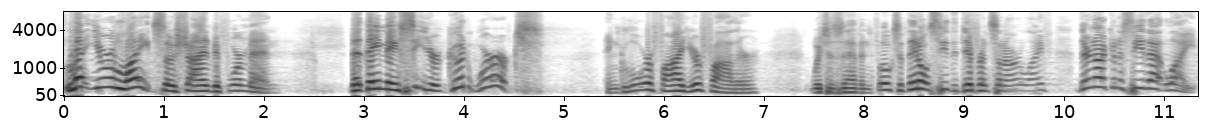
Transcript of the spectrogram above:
let your light so shine before men that they may see your good works and glorify your Father which is heaven. Folks, if they don't see the difference in our life, they're not going to see that light.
